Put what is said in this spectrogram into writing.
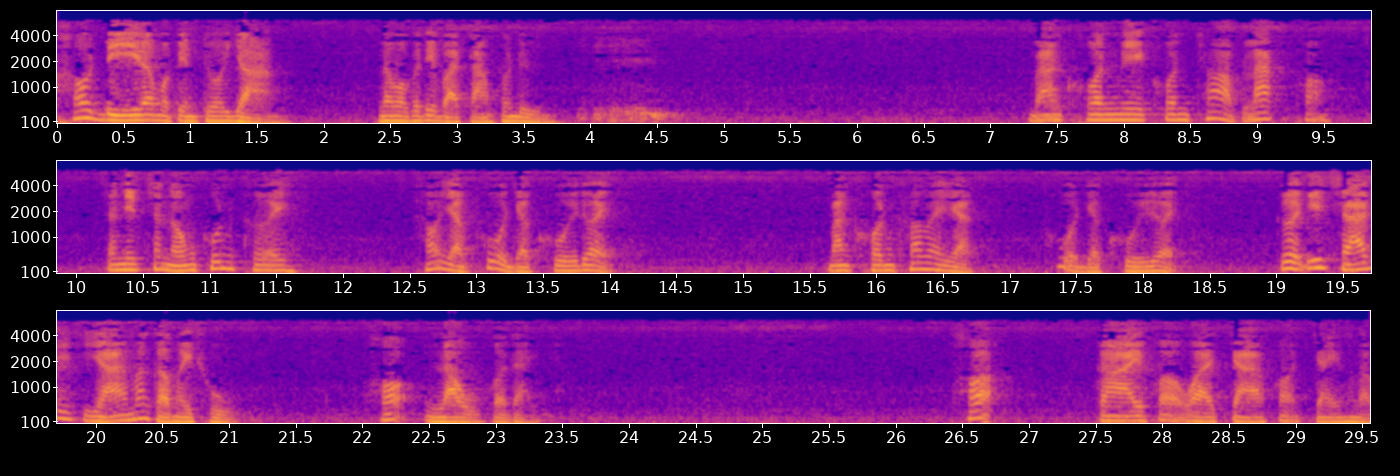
เขาดีแล้วมาเป็นตัวอย่างเรามาปฏิบัติตามคนอื่น บางคนมีคนชอบรักเขาสนิทสนมคุ้นเคย เขาอยากพูดอยากคุยด้วย บางคนเขาไม่อยากพูดอยากคุยด้วย เกิดอิจฉาทิษยามันก็ไม่ถูก เพราะเราก็ได้ เพราะ กายเพราะวาจาเพราะใจของเรา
